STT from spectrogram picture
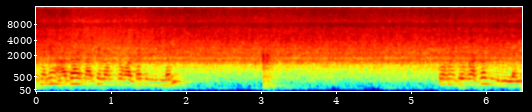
এখানে আদা কাঁচা লঙ্কা বাটা দিয়ে দিলাম। টমেটো কাটা দিয়ে দিলাম।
